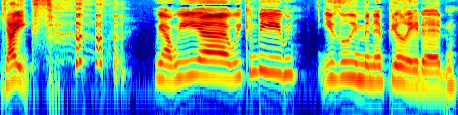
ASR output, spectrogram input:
yikes. Yeah, we uh, we can be easily manipulated.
